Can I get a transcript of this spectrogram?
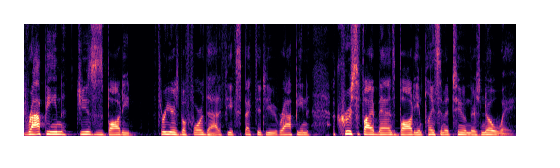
wrapping Jesus' body three years before that, if he expected to be wrapping a crucified man's body and place him in a tomb, there's no way.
